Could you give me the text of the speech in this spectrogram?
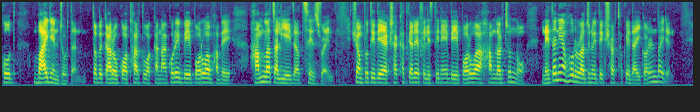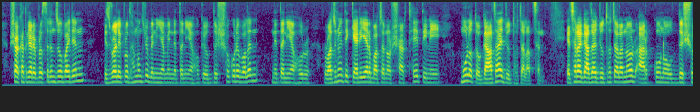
খোদ বাইডেন জোর দেন। তবে কারও কথার তোয়াক্কা না করে বেপরোয়াভাবে হামলা চালিয়ে যাচ্ছে ইসরায়েল। সম্প্রতি দেয়া এক সাক্ষাৎকারে ফিলিস্তিনে বেপরোয়া হামলার জন্য নেতানিয়াহুর রাজনৈতিক স্বার্থকে দায়ী করেন বাইডেন। সাক্ষাৎকারে প্রেসিডেন্ট জো বাইডেন ইসরায়েলি প্রধানমন্ত্রী বেনিয়ামিন নেতানিয়াহুকে উদ্দেশ্য করে বলেন, নেতানিয়াহুর রাজনৈতিক ক্যারিয়ার বাঁচানোর স্বার্থে তিনি মূলত গাজায় যুদ্ধ চালাচ্ছেন। এছাড়া গাজায় যুদ্ধ চালানোর আর কোনো উদ্দেশ্য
